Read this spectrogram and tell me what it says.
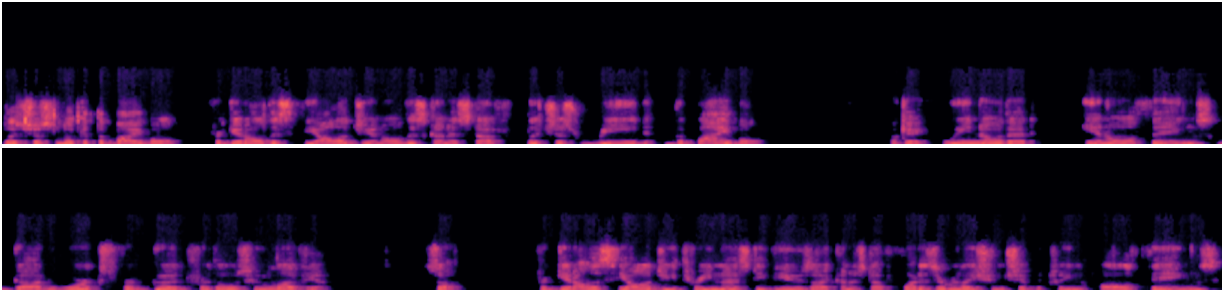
let's just look at the Bible. Forget all this theology and all this kind of stuff. Let's just read the Bible. Okay, we know that in all things, God works for good for those who love him. So forget all this theology, three nasty views, that kind of stuff. What is the relationship between all things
